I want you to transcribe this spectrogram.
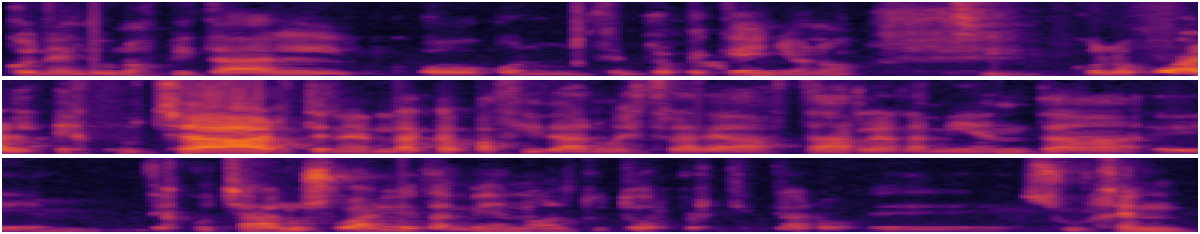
con el de un hospital o con un centro pequeño, ¿no? Sí. Con lo cual, escuchar, tener la capacidad nuestra de adaptar la herramienta, eh, de escuchar al usuario también, ¿no? Al tutor, porque claro, eh, surgen,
